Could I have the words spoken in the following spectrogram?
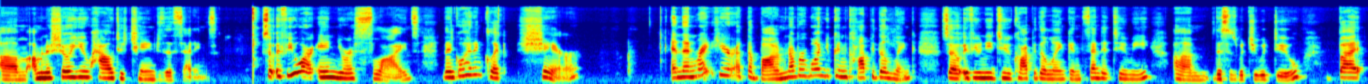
Um, I'm going to show you how to change the settings. So if you are in your slides, then go ahead and click Share and then right here at the bottom, number one, you can copy the link. So if you need to copy the link and send it to me, um, this is what you would do. But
